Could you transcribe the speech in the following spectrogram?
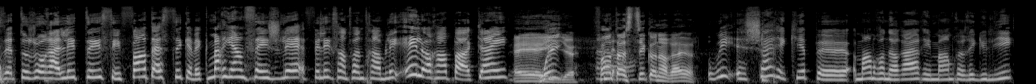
Vous êtes toujours à l'été, c'est fantastique avec Marianne Saint-Gelais, Félix-Antoine Tremblay et Laurent Paquin. Hey! Oui, fantastique honoraire. Oui, euh, chère équipe, euh, membres honoraires et membres réguliers,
